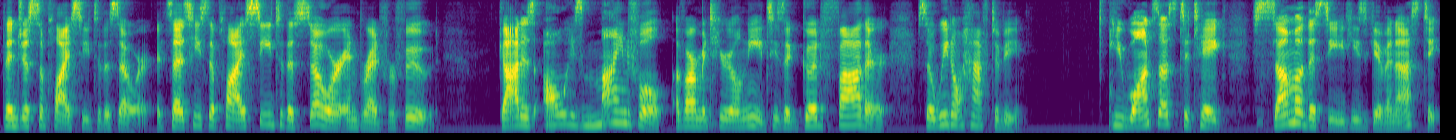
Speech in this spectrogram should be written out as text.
than just supply seed to the sower. It says he supplies seed to the sower and bread for food. God is always mindful of our material needs. He's a good father, so we don't have to be. He wants us to take some of the seed he's given us to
